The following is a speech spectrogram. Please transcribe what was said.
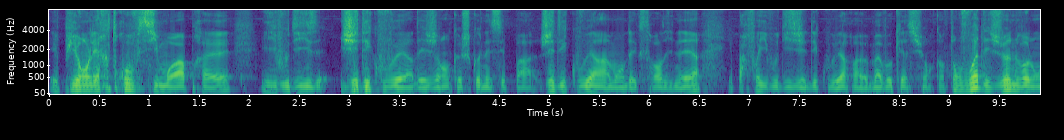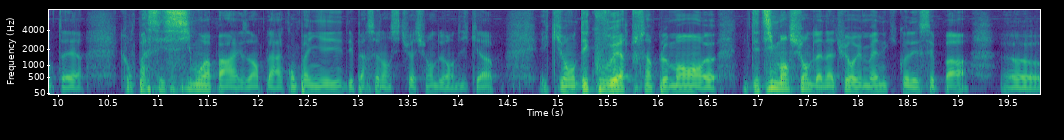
Et puis on les retrouve six mois après. Et ils vous disent j'ai découvert des gens que je connaissais pas, j'ai découvert un monde extraordinaire. Et parfois ils vous disent j'ai découvert euh, ma vocation. Quand on voit des jeunes volontaires qui ont passé six mois par exemple à accompagner des personnes en situation de handicap et qui ont découvert tout simplement euh, des dimensions de la nature humaine qu'ils connaissaient pas, euh,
